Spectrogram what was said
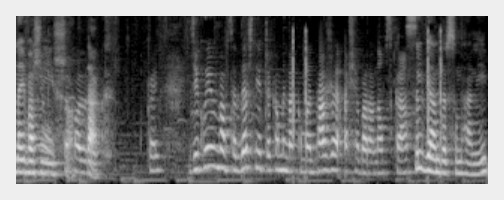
najważniejsza. cokolwiek. Tak. Okej. Dziękujemy Wam serdecznie, czekamy na komentarze. Asia Baranowska. Sylwia Anderson-Hani.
